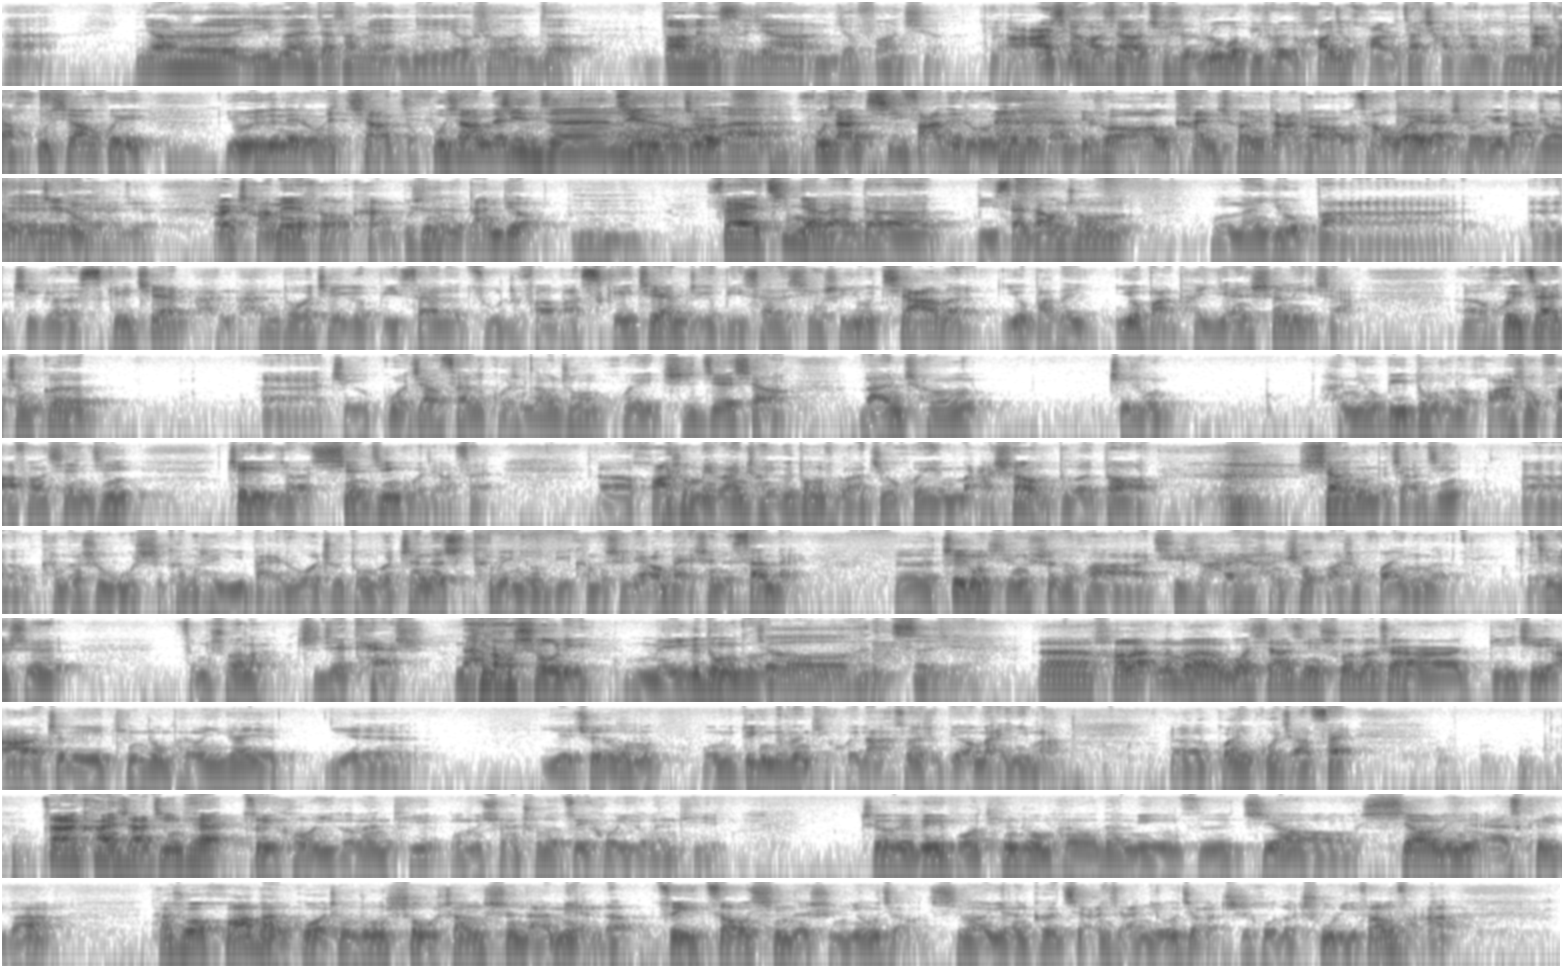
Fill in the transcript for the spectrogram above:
啊、你要是一个人在上面，你有时候你这到那个时间了，你就放弃了。对而且好像就是，如果比如说有好几个滑手在场上的嗯话，大家互相会有一个那种像互相的竞争竞就是哎互相激发那种那种感觉。比如说哦，我看你成一大招，我操，我也得成一个大招，就这种感觉。而场面也很好看，不是那么单调。嗯，在近年来的比赛当中，我们又把呃这个 Skate Jam 很很多这个比赛的组织方把 Skate Jam 这个比赛的形式又加了，又把它又把它延伸了一下。呃，会在整个的呃这个果酱赛的过程当中，会直接向完成这种很牛逼动作的滑手发放现金，这个就叫现金果酱赛。呃，滑手每完成一个动作呢，就会马上得到相应的奖金，呃，可能是五十，可能是一百。如果这个动作真的是特别牛逼，可能是两百甚至三百。呃，这种形式的话，其实还是很受滑手欢迎的。这个是怎么说呢？直接 cash 拿到手里，每一个动作就很刺激。呃，好了，那么我相信说到这儿，DGR 这位听众朋友应该也也也觉得我们我们对你的问题回答算是比较满意嘛。呃，关于国家赛，再来看一下今天最后一个问题，我们选出的最后一个问题。这位微博听众朋友的名字叫肖林 SK 八，他说滑板过程中受伤是难免的，最糟心的是牛角，希望元哥讲一下牛角之后的处理方法。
